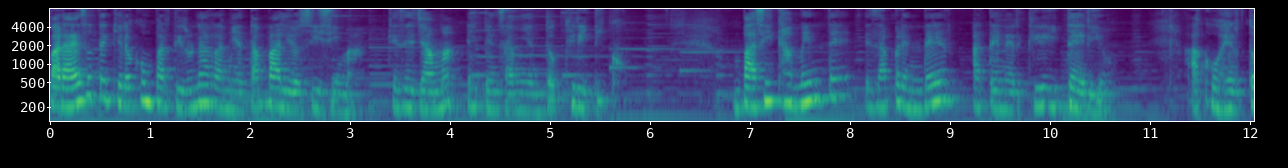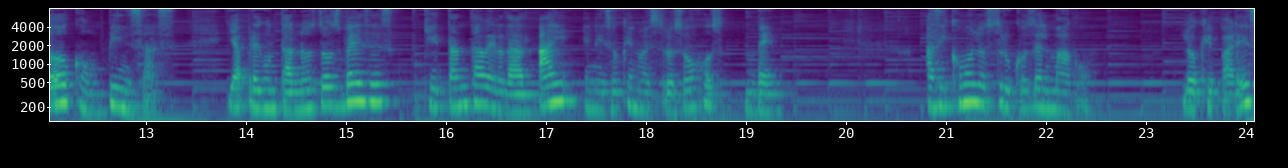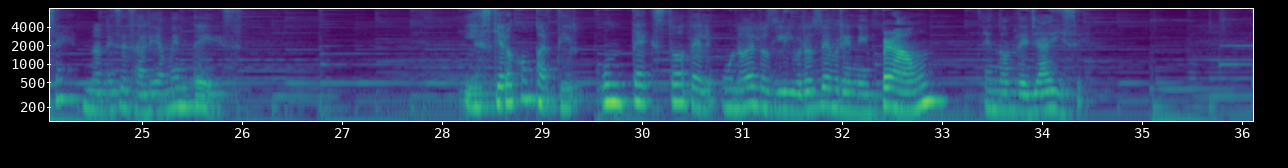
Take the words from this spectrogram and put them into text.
Para eso te quiero compartir una herramienta valiosísima que se llama el pensamiento crítico. Básicamente es aprender a tener criterio, a coger todo con pinzas y a preguntarnos dos veces qué tanta verdad hay en eso que nuestros ojos ven. Así como los trucos del mago, lo que parece no necesariamente es les quiero compartir un texto de uno de los libros de Brené Brown en donde ella dice,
